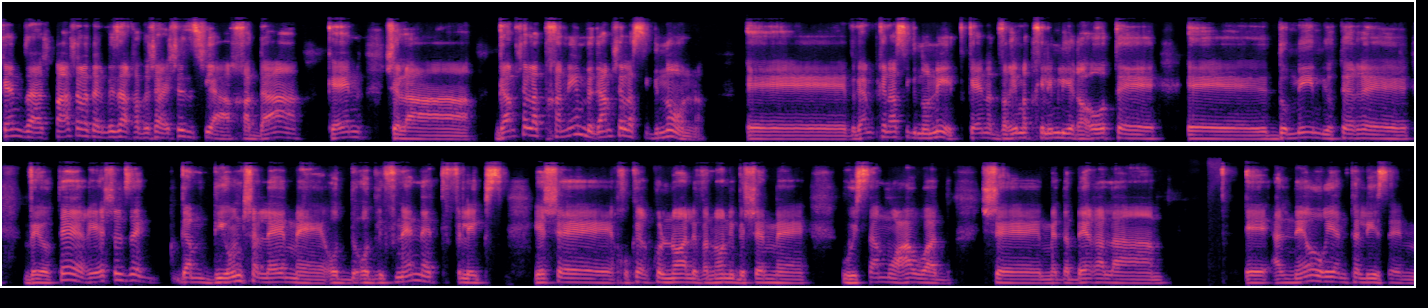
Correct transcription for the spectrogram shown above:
כן, זה ההשפעה של הטלוויזיה החדשה, יש איזושהי האחדה, כן, של ה... גם של התכנים וגם של הסגנון. אה, וגם מבחינה סגנונית, כן, הדברים מתחילים להיראות אה, אה, דומים יותר ויותר, יש על זה גם דיון שלם עוד, עוד לפני נטפליקס, יש חוקר קולנוע לבנוני בשם ויסאם מועווד שמדבר על ה... על נאו-אוריינטליזם,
